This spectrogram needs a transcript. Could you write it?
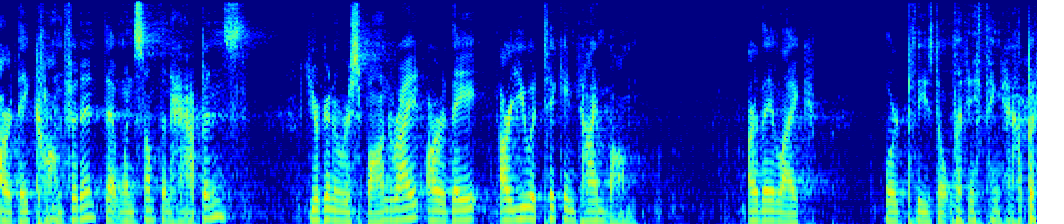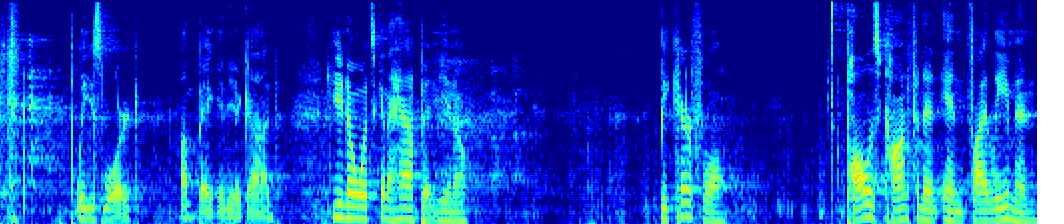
Are they confident that when something happens, you're going to respond right? Are they are you a ticking time bomb? Are they like, Lord, please don't let anything happen. please, Lord, I'm begging you, God. You know what's going to happen, you know. Be careful. Paul is confident in Philemon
